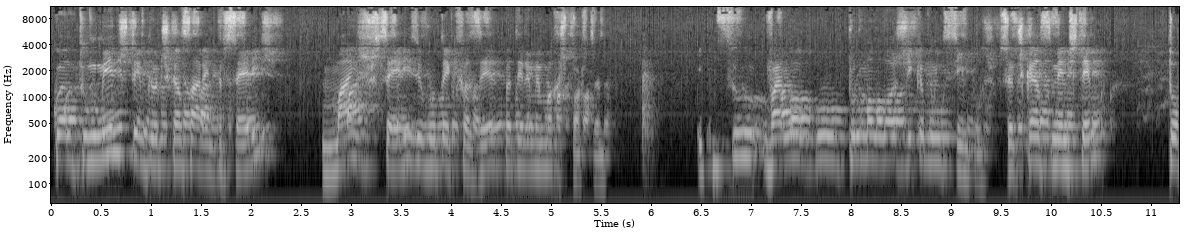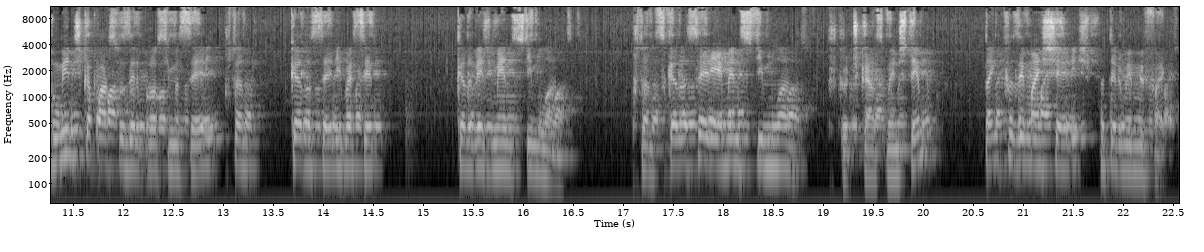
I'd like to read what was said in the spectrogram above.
quanto menos tempo eu descansar entre séries, mais séries eu vou ter que fazer para ter a mesma resposta. Isso vai logo por uma lógica muito simples. Se eu descanso menos tempo, estou menos capaz de fazer a próxima série, portanto, cada série vai ser cada vez menos estimulante. Portanto, se cada série é menos estimulante, porque eu descanso menos tempo, tenho que fazer mais séries para ter o mesmo efeito.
